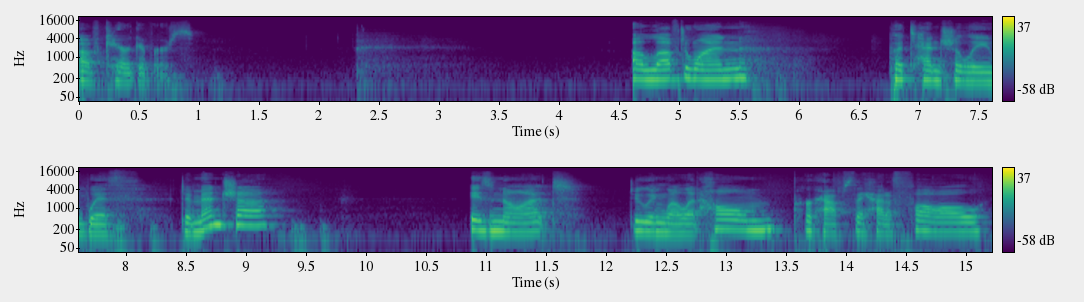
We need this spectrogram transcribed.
of caregivers. A loved one potentially with dementia is not doing well at home. Perhaps they had a fall.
